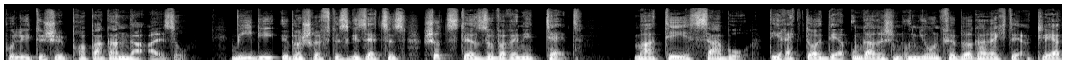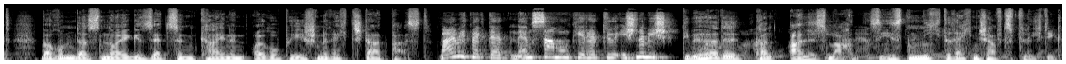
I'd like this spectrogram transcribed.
Politische Propaganda also. Wie die Überschrift des Gesetzes Schutz der Souveränität. Mate Sabo, Direktor der Ungarischen Union für Bürgerrechte, erklärt, warum das neue Gesetz in keinen europäischen Rechtsstaat passt. Die Behörde kann alles machen. Sie ist nicht rechenschaftspflichtig.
